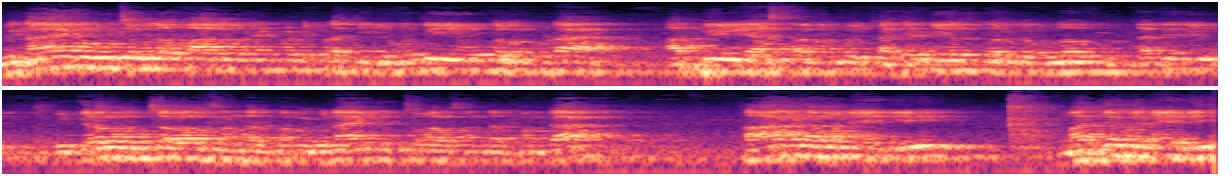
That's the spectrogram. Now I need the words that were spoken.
వినాయక ఉత్సవంలో పాల్గొనేటువంటి ప్రతి యువతి యువకులకు కూడా అప్పీల్ చేస్తున్నాము ఈ కదిరి నియోజకవర్గంలో కదిరి విగ్రహ ఉత్సవాల సందర్భంగా వినాయక ఉత్సవాల సందర్భంగా తాగడం అనేది మద్యం అనేది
